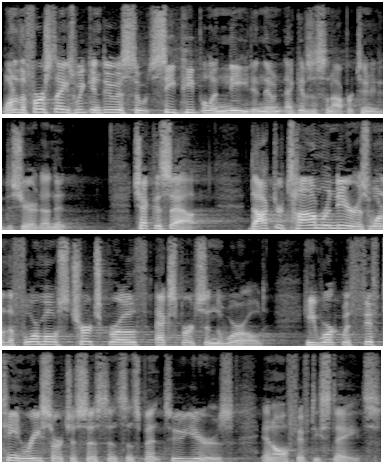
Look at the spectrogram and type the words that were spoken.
One of the first things we can do is to see people in need, and then that gives us an opportunity to share, doesn't it? Check this out. Dr. Tom Rainer is one of the foremost church growth experts in the world. He worked with 15 research assistants and spent two years in all 50 states.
